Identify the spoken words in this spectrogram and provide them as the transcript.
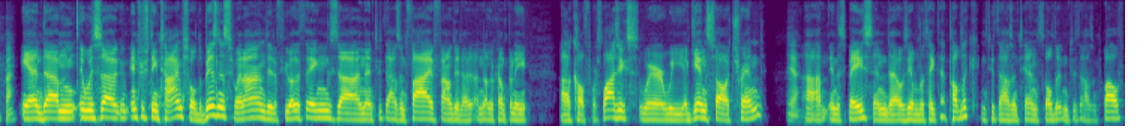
Okay. And um, it was uh, an interesting time. Sold the business, went on, did a few other things, uh, and then 2005 founded a, another company uh, called ForceLogix, where we again saw a trend yeah. um, in the space and uh, was able to take that public in 2010, sold it in 2012.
